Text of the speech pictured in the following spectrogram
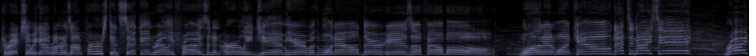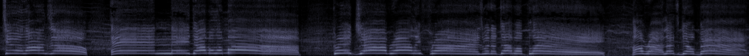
Correction, we got runners on first and second. Rally Fries in an early jam here with one out. There is a foul ball. One and one count. That's a nice hit. Right to Alonzo. And they double him up. Great job, Rally Fries, with a double play. All right, let's go back.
